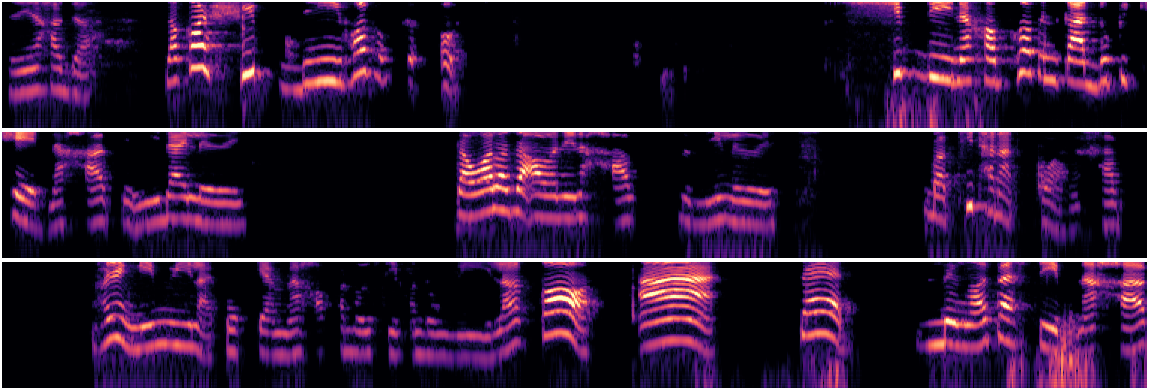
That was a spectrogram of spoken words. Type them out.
อย่างนี้นะครับเดี๋ยวแล้วก็ชิป D เพื่อชิป D นะครับเพื่อเป็นการดูพิเคทนะครับอย่างนี้ได้เลย แต่ว่าเราจะเอาอันนี้นะครับ แบบนี้เลย แบบที่ถนัดกว่านะครับ เพราะอย่างนี้มีหลายโปรแกรมนะครับ Ctrl C Ctrl V แล้วก็ R Z 180นะครับ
